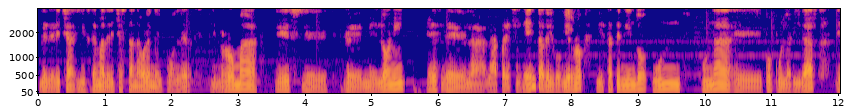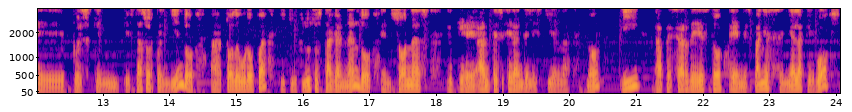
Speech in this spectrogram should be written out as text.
de derecha y extrema derecha están ahora en el poder. En Roma es eh, eh, Meloni es eh, la, presidenta del gobierno y está teniendo un, una eh, popularidad eh, pues que, está sorprendiendo a toda Europa y que incluso está ganando en zonas que antes eran de la izquierda, ¿no? Y a pesar de esto, en España se señala que Vox,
